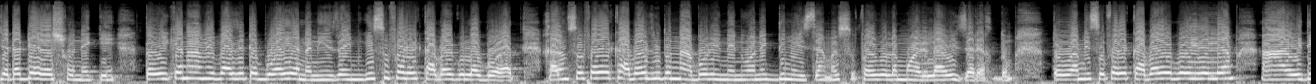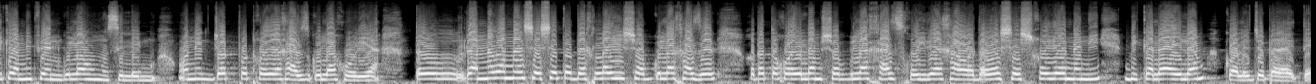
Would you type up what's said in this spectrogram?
যেটা দেড়শো নাকি? তো ওইখানে আমি বাজিটা বই আনানি যাই মুগি সুপারের খাবারগুলো বরাত কারণ সুপারের খাবার যদি না বড়ি নেন অনেক দিন হয়েছে আমার সুপারগুলো ময়লা হয়ে যায় একদম। তো আমি সুপারের খাবারও বই নিলাম আর ওইদিকে আমি ফ্যানগুলাও মুছিলাম অনেক জটপট হয়ে কাজগুলা করিয়া। তো রান্না বান্না শেষে তো দেখলাই সবগুলা কাজের কথা তো কইলাম সবগুলা কাজ কইরা খাওয়া দাওয়া শেষ কইরা নানি বিকালে আইলাম কলেজে বেড়াইতে।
